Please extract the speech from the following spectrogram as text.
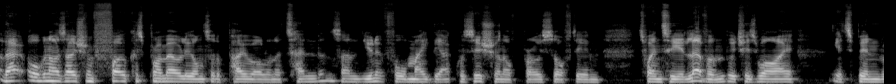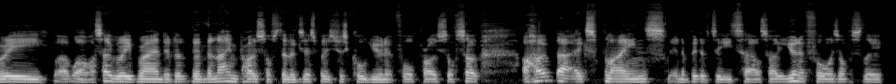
That organisation focused primarily on sort of payroll and attendance, and Unit 4 made the acquisition of ProSoft in 2011, which is why it's been re uh, well I say rebranded the, the name ProSoft still exists but it's just called Unit 4 ProSoft so I hope that explains in a bit of detail so Unit 4 is obviously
